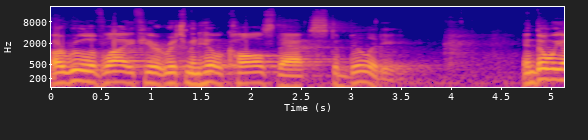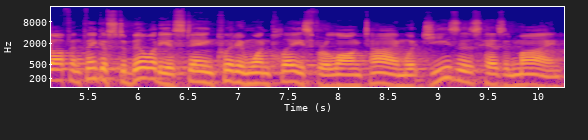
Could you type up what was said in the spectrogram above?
Our rule of life here at Richmond Hill calls that stability. And though we often think of stability as staying put in one place for a long time, what Jesus has in mind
